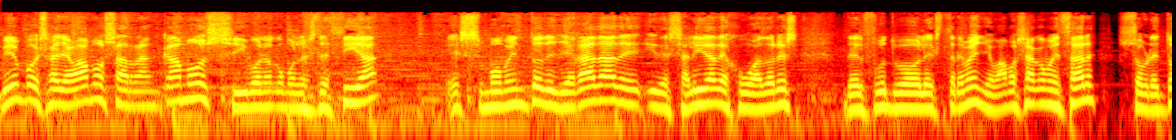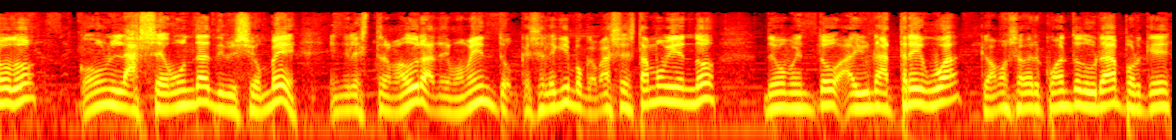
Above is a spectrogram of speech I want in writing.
Bien, pues allá vamos, arrancamos y bueno, como les decía, es momento de llegada y de salida de jugadores del fútbol extremeño. Vamos a comenzar sobre todo con la segunda división B. En el Extremadura, de momento, que es el equipo que más se está moviendo, de momento hay una tregua que vamos a ver cuánto dura porque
